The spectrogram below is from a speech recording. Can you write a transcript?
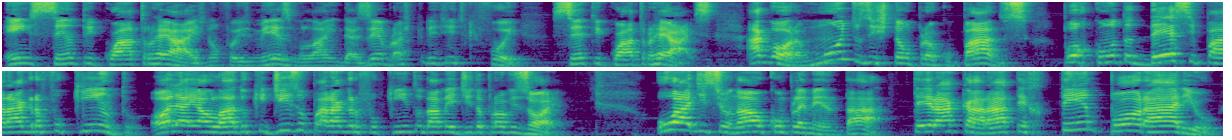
em 104 reais. Não foi mesmo lá em dezembro? Acho que acredito que foi 104 reais. Agora, muitos estão preocupados por conta desse parágrafo 5 Olha aí ao lado o que diz o parágrafo 5 da medida provisória. O adicional complementar terá caráter temporário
